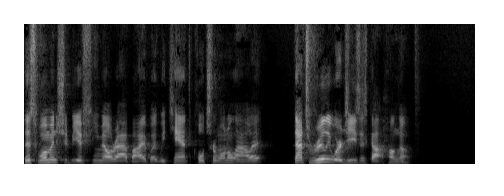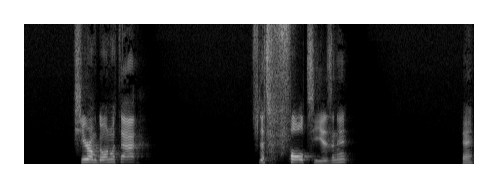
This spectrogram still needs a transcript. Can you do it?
This woman should be a female rabbi, but we can't. Culture won't allow it. That's really where Jesus got hung up. See where I'm going with that? That's faulty, isn't it? Okay?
